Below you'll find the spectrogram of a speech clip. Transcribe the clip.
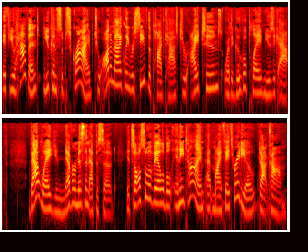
If you haven't, you can subscribe to automatically receive the podcast through iTunes or the Google Play Music app. That way, you never miss an episode. It's also available anytime at myfaithradio.com.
